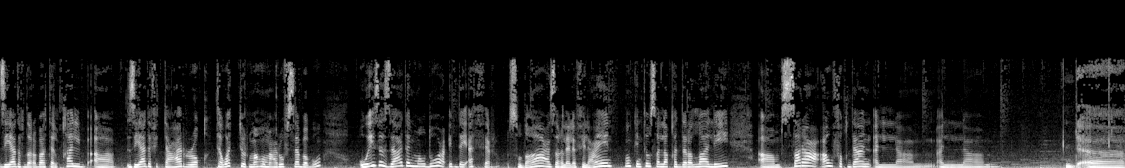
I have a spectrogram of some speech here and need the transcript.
زيادة في ضربات القلب آه، زيادة في التعرق توتر ما هو معروف سببه. وإذا زاد الموضوع يبدأ يأثر. صداع زغللة في العين ممكن توصل لا قدر الله ل آم، صرع أو فقدان ال ال آه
